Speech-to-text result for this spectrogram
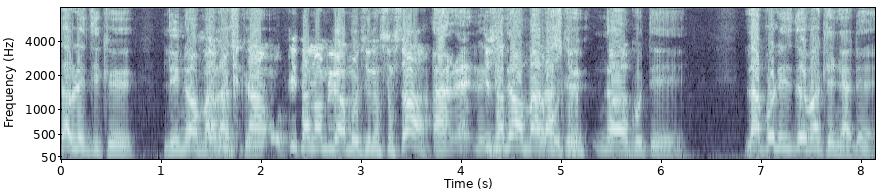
Sa vle di ke li normal Ça aske... qui t'a nommé à moitié dans ce sens ça? Ah, li Qui ça- normal ça aske... motive- Non, écoutez, la polis devan Kenya de.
